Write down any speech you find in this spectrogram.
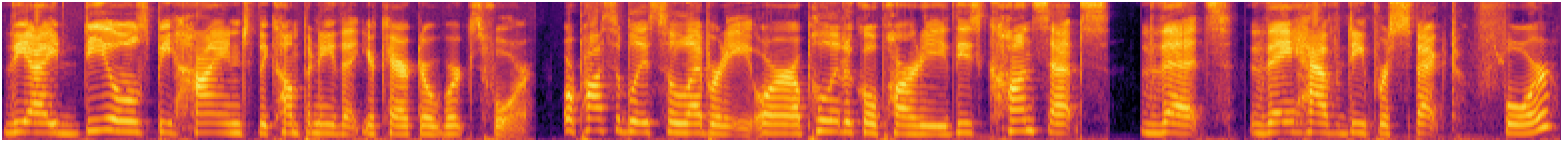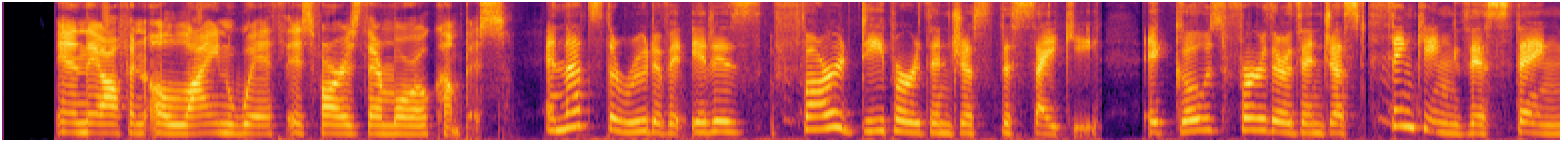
the ideals behind the company that your character works for, or possibly a celebrity or a political party, these concepts that they have deep respect for and they often align with as far as their moral compass. And that's the root of it. It is far deeper than just the psyche. It goes further than just thinking this thing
